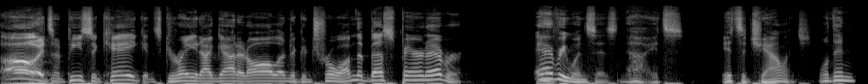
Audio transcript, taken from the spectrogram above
"Oh, it's a piece of cake. It's great. I got it all under control. I'm the best parent ever." Everyone says, "No, it's it's a challenge." Well, then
